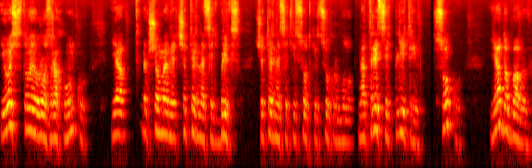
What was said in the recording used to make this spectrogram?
І ось з того розрахунку, я, якщо в мене 14 брикс, 14% цукру було на 30 літрів соку, я додав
